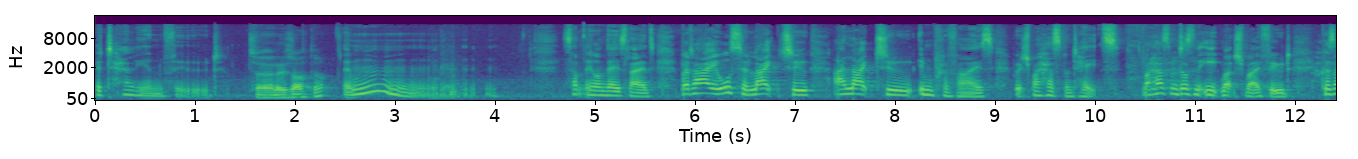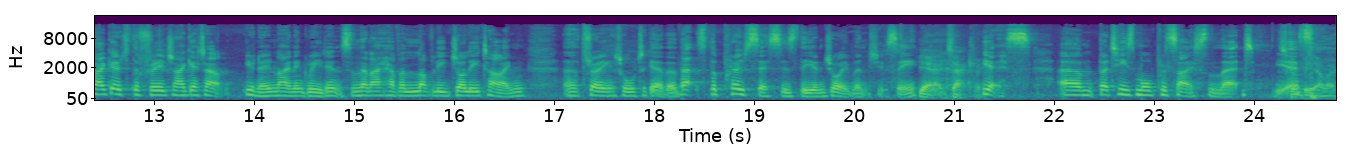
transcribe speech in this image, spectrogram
Italian food. So risotto. Something on those lines. But I also like to I like to improvise, which my husband hates. My husband doesn't eat much of my food because I go to the fridge and I get out you know nine ingredients and then I have a lovely jolly time uh, throwing it all together. That's the process is the enjoyment, you see. Yeah, exactly. Yes, um, but he's more precise than that. It's yes. gonna be way.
